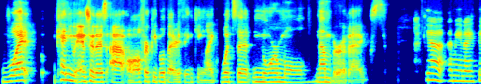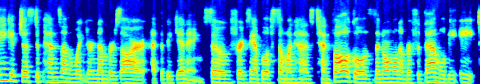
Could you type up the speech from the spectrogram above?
what can you answer this at all for people that are thinking like what's a normal number of eggs? Yeah, I mean, I think it just depends on what your numbers are at the beginning. So, for example, if someone has 10 follicles, the normal number for them will be eight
